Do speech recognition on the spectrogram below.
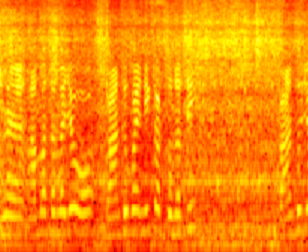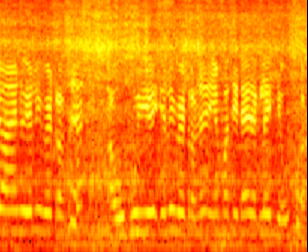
અને આમાં તમે જુઓ કાંદુ કાંઈ નીકળતું નથી. કાંદુ જો એનું એલિવેટર છે. આ ઊભું એલિવેટર છે. એમાંથી ડાયરેક્ટ લઈ જાય ઉપર.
